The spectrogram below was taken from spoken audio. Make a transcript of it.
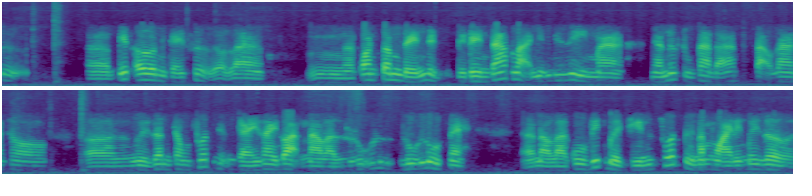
sự uh, biết ơn cái sự là um, quan tâm đến để, để đền đáp lại những cái gì mà nhà nước chúng ta đã tạo ra cho uh, người dân trong suốt những cái giai đoạn nào là lũ lũ lụt này À, nào là Covid-19 suốt từ năm ngoái đến bây giờ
